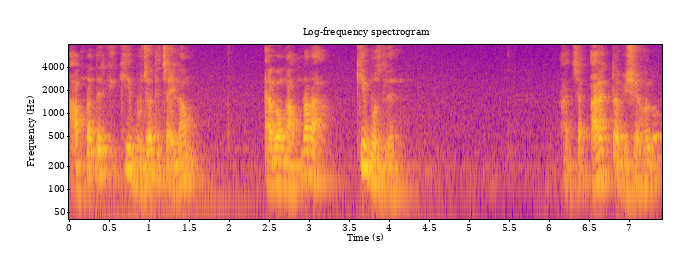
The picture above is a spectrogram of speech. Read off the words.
আপনাদেরকে কি বোঝাতে চাইলাম এবং আপনারা কি বুঝলেন? আচ্ছা আরেকটা বিষয় হলো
